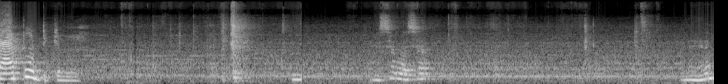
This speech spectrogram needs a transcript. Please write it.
റാപ്പ് പൊട്ടിക്കുന്നു. വശ നേരം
